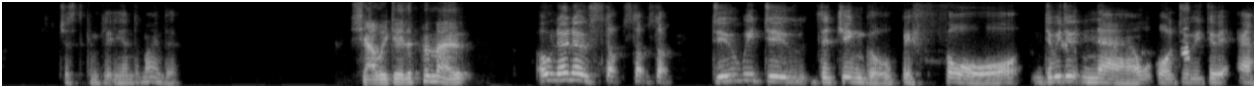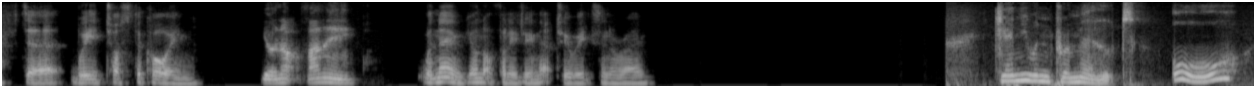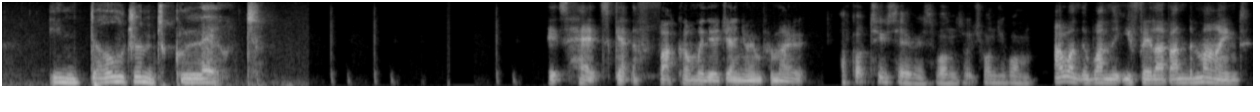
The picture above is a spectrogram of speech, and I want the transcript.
just completely undermined it. Shall we do the promote? Oh no no stop stop stop. Do we do the jingle before? Do we do it now or do we do it after we toss the coin? You're not funny. Well, no, you're not funny doing that two weeks in a row. genuine promote, or indulgent gloat. It's heads. Get the fuck on with your genuine promote. I've got two serious ones. Which one do you want? I want the one that you feel I've undermined.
